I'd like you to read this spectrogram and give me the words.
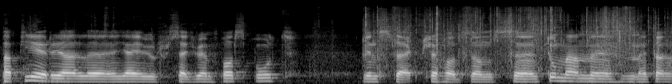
papiery, ale ja je już wsadziłem pod spód. Więc tak, przechodząc, e, tu mamy metal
